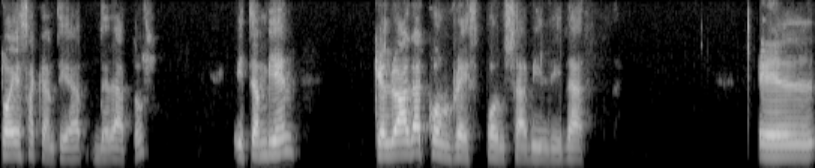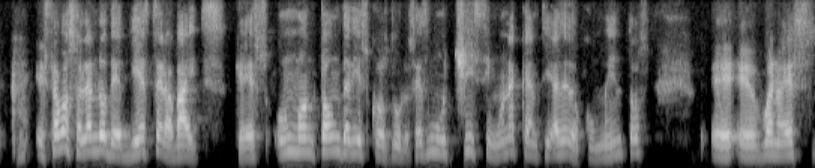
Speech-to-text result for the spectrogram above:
toda esa cantidad de datos y también que lo haga con responsabilidad. Estamos hablando de 10 terabytes, que es un montón de discos duros, es muchísimo, una cantidad de documentos. bueno, es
